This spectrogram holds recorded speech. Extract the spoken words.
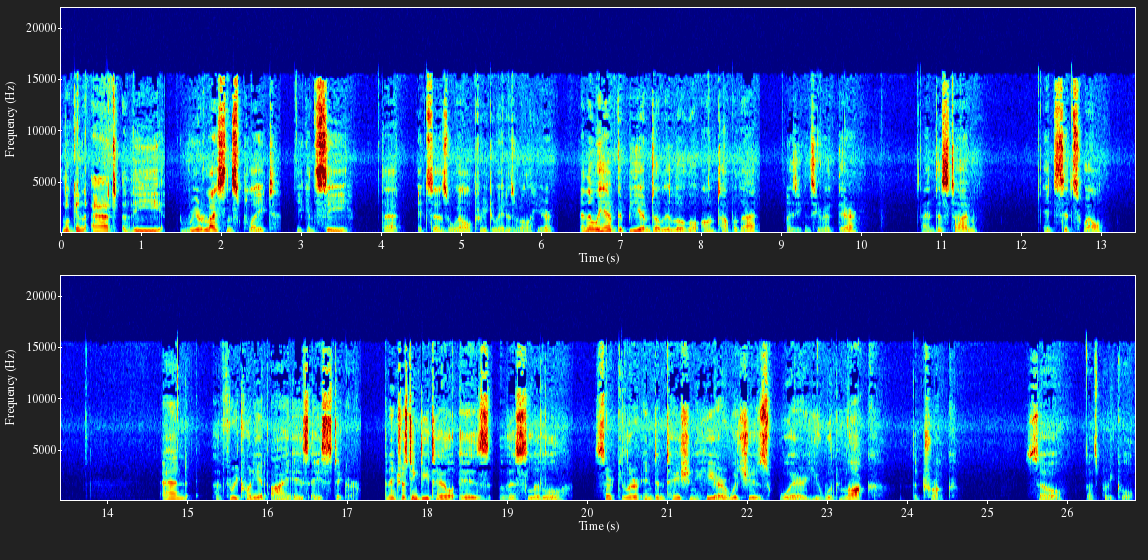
Looking at the rear license plate, you can see that it says WEL 328 as well here. And then we have the BMW logo on top of that, as you can see right there. And this time it sits well. And the 328i is a sticker. An interesting detail is this little circular indentation here, which is where you would lock the trunk. So that's pretty cool.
